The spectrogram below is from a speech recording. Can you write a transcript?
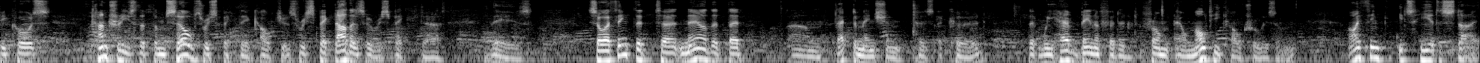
because countries that themselves respect their cultures respect others who respect uh, theirs. So I think that uh, now that that, um, that dimension has occurred, that we have benefited from our multiculturalism, I think it's here to stay.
